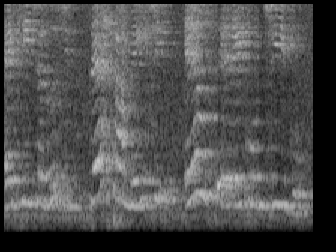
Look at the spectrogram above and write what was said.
é que Jesus disse: Certamente eu serei contigo.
